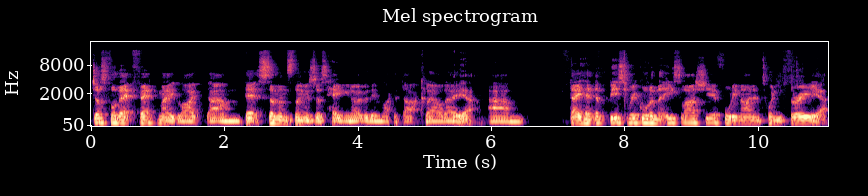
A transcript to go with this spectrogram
just for that fact, mate. Like um, that Simmons thing is just hanging over them like a dark cloud. Eh? Yeah. Um, they had the best record in the East last year, 49 and 23. Yeah.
